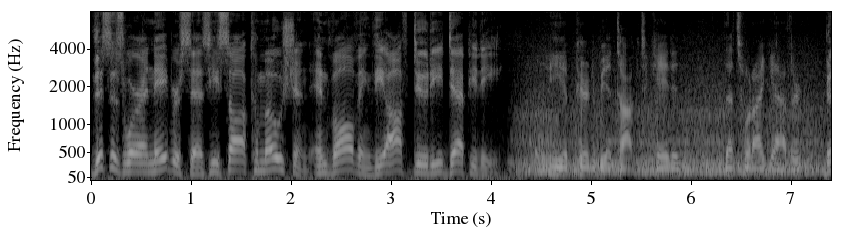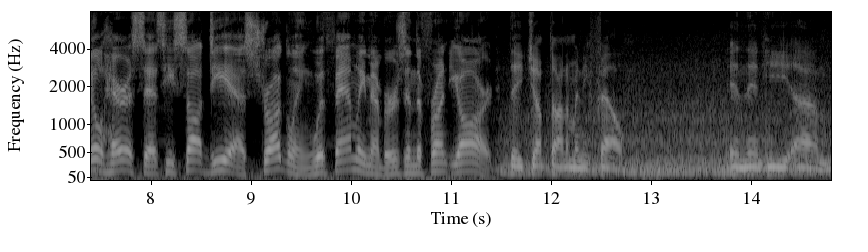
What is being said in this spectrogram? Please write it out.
This is where a neighbor says he saw a commotion involving the off-duty deputy. He appeared to be intoxicated. That's what I gathered. Bill Harris says he saw Diaz struggling with family members in the front yard. They jumped on him and he fell. And then he, um,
